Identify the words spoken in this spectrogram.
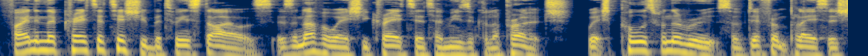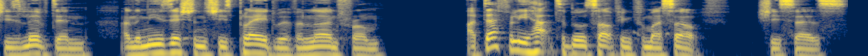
Finding the creative tissue between styles is another way she created her musical approach, which pulls from the roots of different places she's lived in and the musicians she's played with and learned from. I definitely had to build something for myself, she says.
